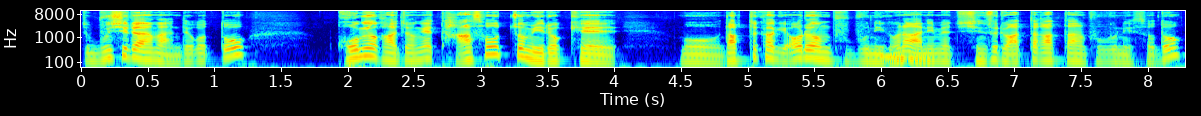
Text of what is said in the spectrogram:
좀 무시를 하면 안 되고 또 공여 과정에 다소 좀 이렇게 뭐 납득하기 어려운 부분이거나 음. 아니면 진술이 왔다 갔다 하는 부분이 있어도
